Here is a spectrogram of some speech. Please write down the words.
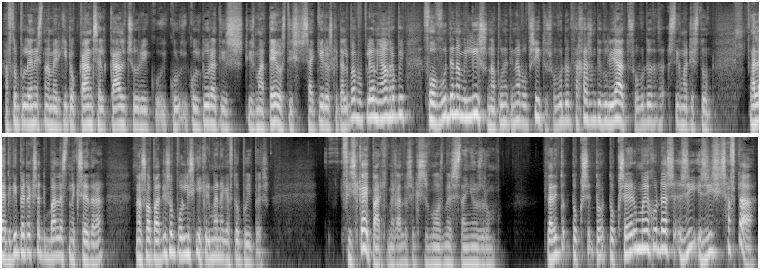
Αυτό που λένε στην Αμερική το cancel culture, η, η κουλτούρα της της ματέως, της σακύρωση κτλ. Που πλέον οι άνθρωποι φοβούνται να μιλήσουν, να πούνε την άποψή τους, φοβούνται ότι θα χάσουν τη δουλειά τους, φοβούνται ότι θα στιγματιστούν. Αλλά επειδή πέταξα την μπάλα στην εξέδρα, να σου απαντήσω πολύ συγκεκριμένα για αυτό που είπες. Φυσικά υπάρχει μεγάλος σεξισμός μέσα στα newsroom. Δηλαδή το, το, το, το ξέρουμε έχοντας ζήσει σε αυτά.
